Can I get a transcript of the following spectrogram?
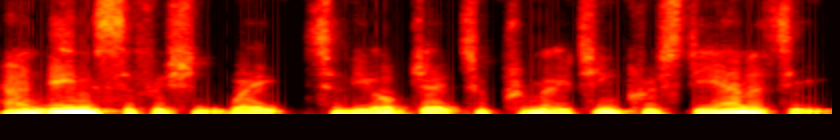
and insufficient weight to the object of promoting Christianity.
